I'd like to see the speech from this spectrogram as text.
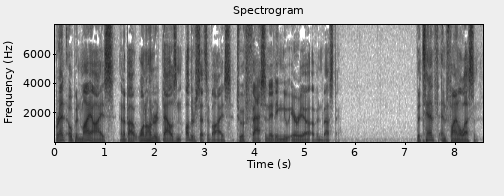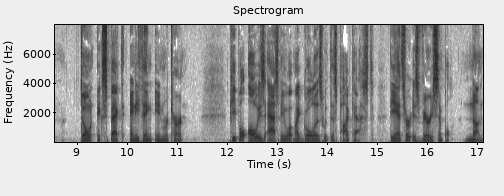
Brent opened my eyes and about 100,000 other sets of eyes to a fascinating new area of investing. The 10th and final lesson don't expect anything in return. People always ask me what my goal is with this podcast. The answer is very simple none.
